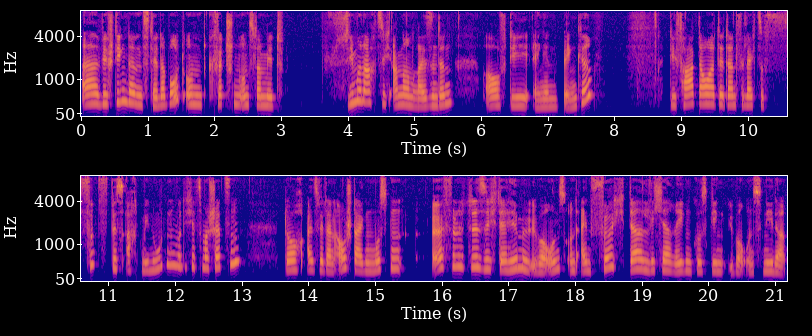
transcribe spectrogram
Äh, wir stiegen dann ins Tenderboot und quetschen uns dann mit 87 anderen Reisenden auf die engen Bänke die Fahrt dauerte dann vielleicht so fünf bis acht Minuten, würde ich jetzt mal schätzen. Doch als wir dann aussteigen mussten, öffnete sich der Himmel über uns und ein fürchterlicher Regenguss ging über uns nieder.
